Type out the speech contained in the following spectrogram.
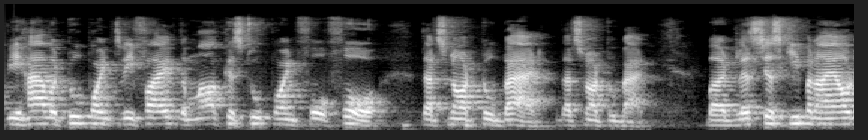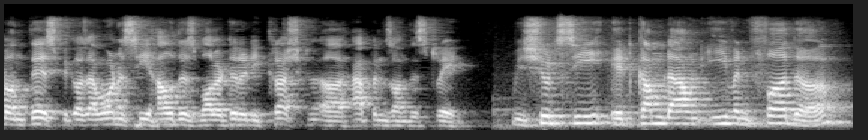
We have a 2.35. The mark is 2.44. That's not too bad. That's not too bad. But let's just keep an eye out on this because I want to see how this volatility crush uh, happens on this trade. We should see it come down even further.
